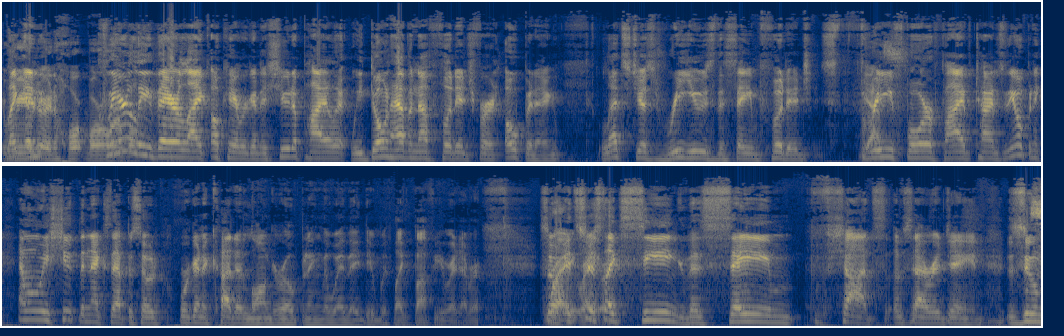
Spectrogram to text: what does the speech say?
Weirder and hor- more Clearly, they're like, okay, we're going to shoot a pilot. We don't have enough footage for an opening. Let's just reuse the same footage three, Yes. four, five times in the opening. And when we shoot the next episode, we're going to cut a longer opening the way they did with like Buffy or whatever. So Right, it's right, just right. like seeing the same shots of Sarah Jane zooming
